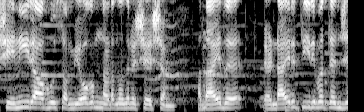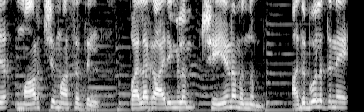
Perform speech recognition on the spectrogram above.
ശനി രാഹു സംയോഗം നടന്നതിനു ശേഷം അതായത് രണ്ടായിരത്തി ഇരുപത്തഞ്ച് മാർച്ച് മാസത്തിൽ പല കാര്യങ്ങളും ചെയ്യണമെന്നും അതുപോലെ തന്നെ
